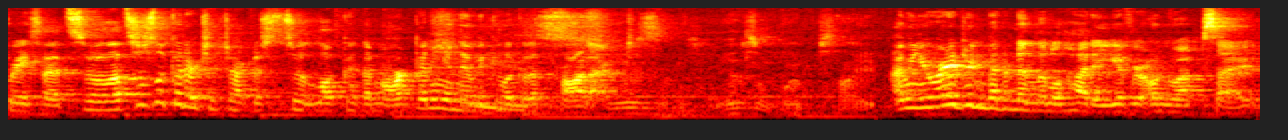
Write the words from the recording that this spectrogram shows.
bracelets. So let's just look at her TikTok just to look at the marketing, and then we can look at the product. She has, she has a website. I mean, you're already doing better than Little Huddy. You have your own website.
